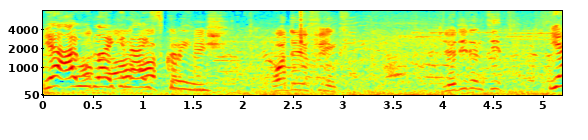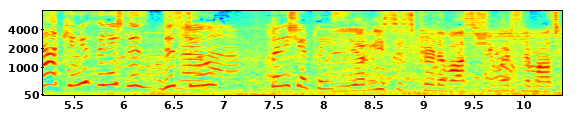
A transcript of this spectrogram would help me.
Yeah, I would like an Uh, ice after cream. Fish, what do you think? You didn't eat. Yeah, can you finish this this No, too? no, no. Finish it, please. Your niece is scared of us. She wears a mask.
